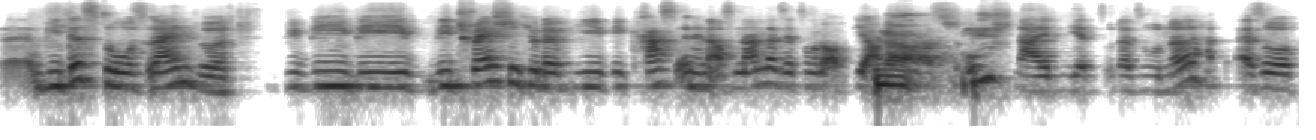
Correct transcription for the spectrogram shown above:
äh, wie das so sein wird. Wie, wie, wie, wie trashig oder wie, wie krass in den Auseinandersetzungen oder ob die auch Ja. was umschneiden jetzt oder so, ne? Also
